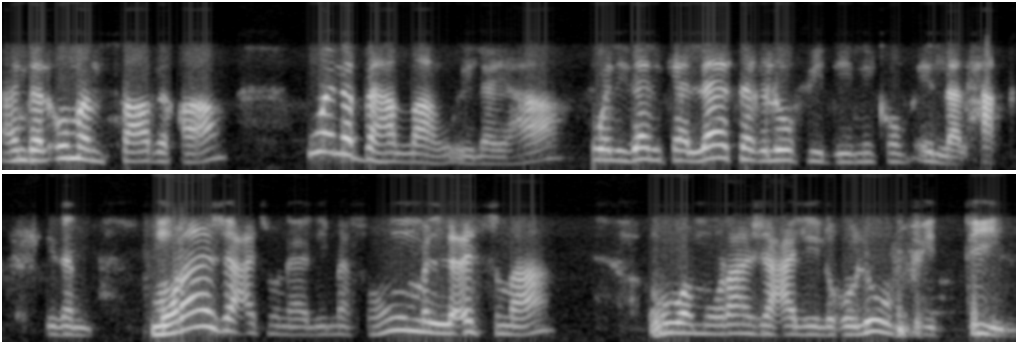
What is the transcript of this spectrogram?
عند الأمم السابقة ونبه الله إليها. ولذلك لا تغلوا في دينكم إلا الحق، إذا مراجعتنا لمفهوم العصمة هو مراجعة للغلو في الدين.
